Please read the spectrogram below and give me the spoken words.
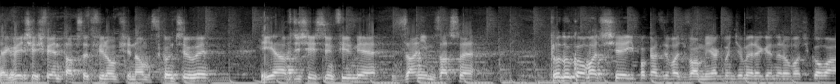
Jak wiecie, święta przed chwilą się nam skończyły i ja w dzisiejszym filmie, zanim zacznę produkować się i pokazywać Wam, jak będziemy regenerować koła,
